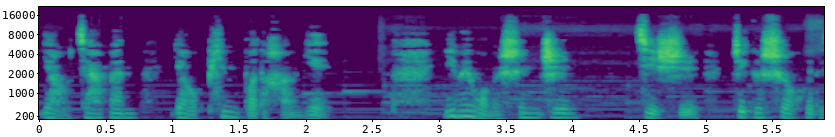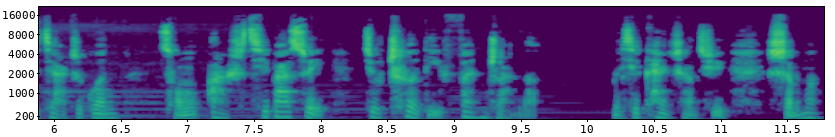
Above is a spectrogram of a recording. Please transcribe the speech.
要加班、要拼搏的行业。因为我们深知，即使这个社会的价值观从二十七八岁就彻底翻转了，那些看上去什么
